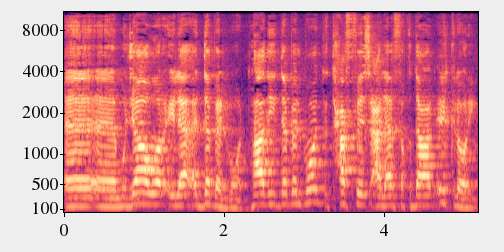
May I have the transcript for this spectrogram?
آه، آه، مجاور إلى ال double bond هذه ال double bond تحفز على فقدان الكلورين.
